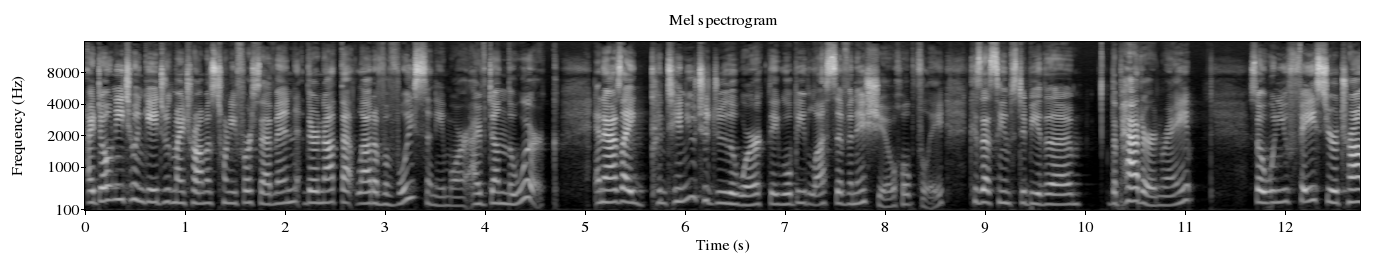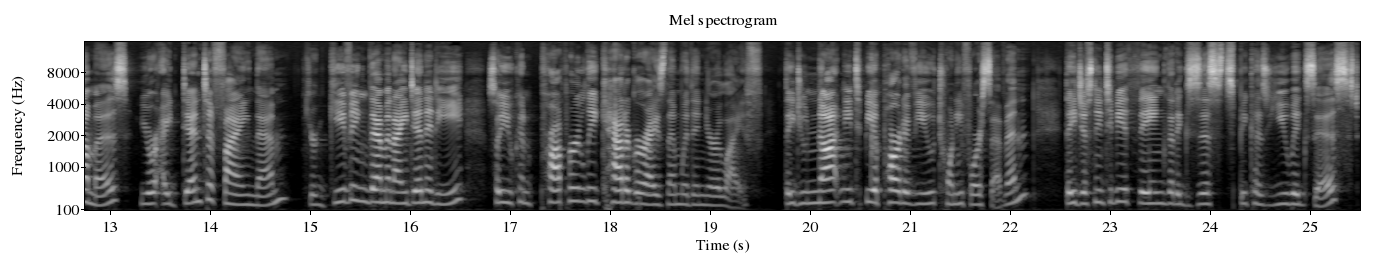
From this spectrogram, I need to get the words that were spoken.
I don't need to engage with my traumas 24 7. They're not that loud of a voice anymore. I've done the work. And as I continue to do the work, they will be less of an issue, hopefully, because that seems to be the, the pattern, right? So when you face your traumas, you're identifying them, you're giving them an identity so you can properly categorize them within your life. They do not need to be a part of you 24 7. They just need to be a thing that exists because you exist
